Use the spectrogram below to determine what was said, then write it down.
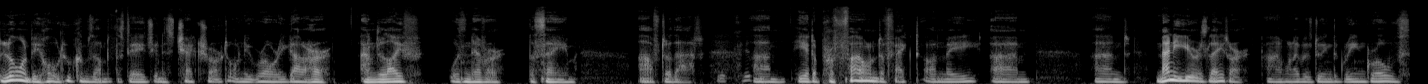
lo and behold, who comes onto the stage in his check shirt? Only Rory Gallagher. And life was never the same after that. Um, he had a profound effect on me. Um, and many years later, uh, when I was doing the Green Groves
